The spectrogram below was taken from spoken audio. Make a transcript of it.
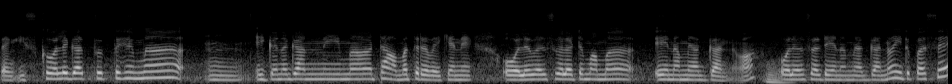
දැන් ඉස්කෝලේ ගත්තොත් එහෙම ඉගෙන ගැනීමට අමතරව ඒ කියන්නේ O levels වලට මම ඒ නමයක් ගන්නවා. O levels වලට ඒ නමයක් ගන්නවා. ඊට පස්සේ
